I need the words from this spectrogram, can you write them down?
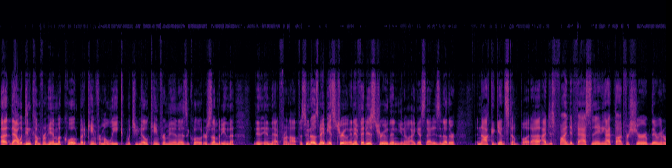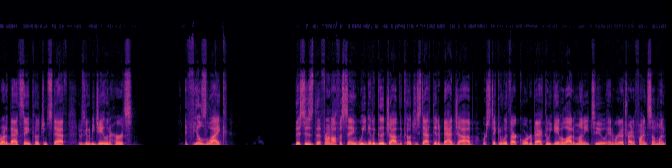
uh, that didn't come from him a quote, but it came from a leak, which you know came from him as a quote or somebody in the in, in that front office. Who knows? Maybe it's true. And if it is true, then you know I guess that is another knock against him. But uh, I just find it fascinating. I thought for sure they were going to run it back, same coaching staff. It was going to be Jalen Hurts. It feels like this is the front office saying we did a good job. The coaching staff did a bad job. We're sticking with our quarterback that we gave a lot of money to and we're going to try to find someone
